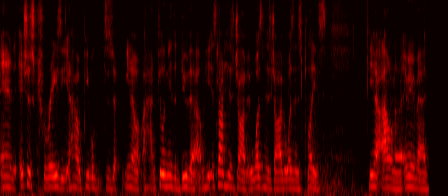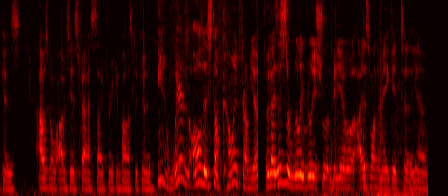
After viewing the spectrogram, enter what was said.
and it's just crazy how people, you know, I feel the need to do that. I mean, he, it's not his job. It wasn't his job. It wasn't his place. He, I don't know. It made me mad because I was going obviously as fast as I freaking possibly could. You know, where's all this stuff coming from, yo? But guys, this is a really, really short video. I just wanted to make it to, you know,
